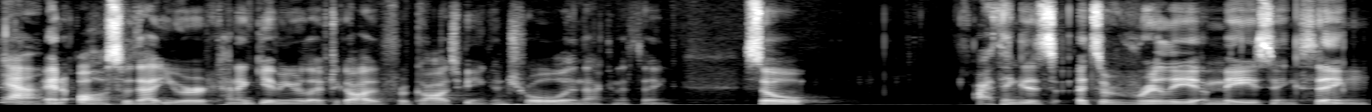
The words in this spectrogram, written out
Yeah. and also that you're kind of giving your life to God for God to be in control and that kind of thing. So I think it's it's a really amazing thing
